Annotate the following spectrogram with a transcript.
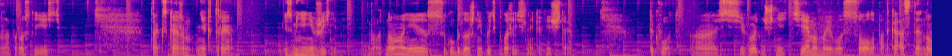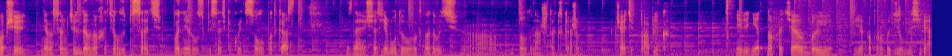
а просто есть, так скажем, некоторые изменения в жизни. Вот, но они сугубо должны быть положительные, как я считаю. Так вот, а, сегодняшняя тема моего соло-подкаста, ну вообще, я на самом деле давно хотел записать, планировал записать какой-то соло-подкаст. Не знаю, сейчас я буду его выкладывать а, ну, в наш, так скажем, чатик, паблик или нет, но хотя бы я попробую сделать для себя.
